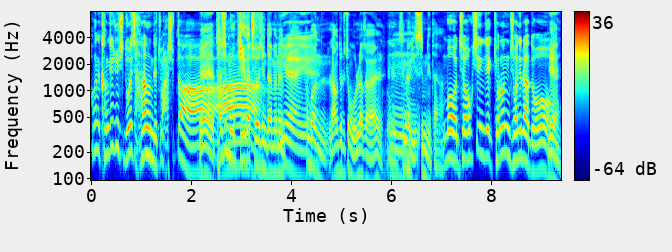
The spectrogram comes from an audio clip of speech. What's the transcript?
근데 강재준 씨 노래 잘하는데 좀 아쉽다. 네, 다시 뭐 아. 기회가 주어진다면은 예, 예. 한번 라운드를 좀 올라갈 예, 생각이 있습니다. 뭐 저 혹시 이제 결혼 전이라도 예.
